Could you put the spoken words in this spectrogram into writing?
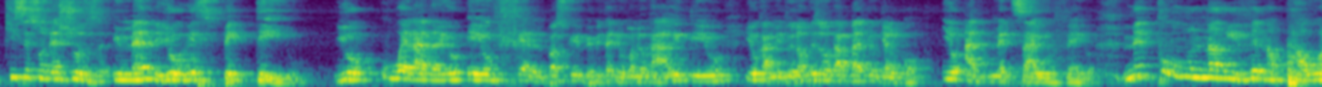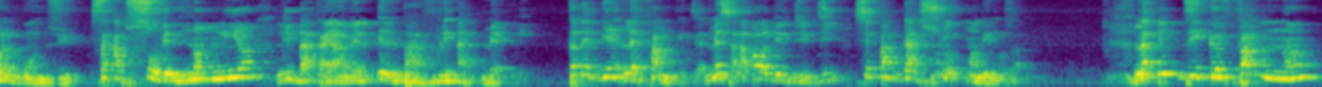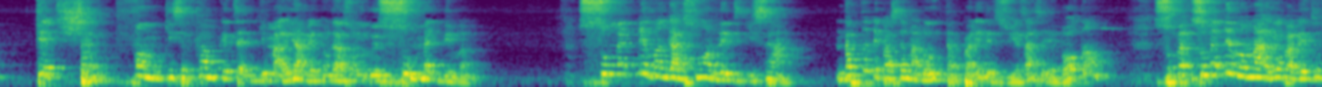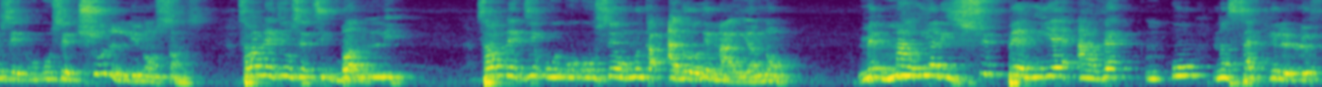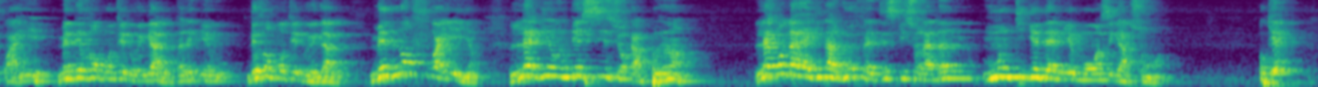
ki se son de chòz humèn, yo respekte yo. Yo kouè la dan yo, e yo fel, paske pe bitè yo kon yo ka arete yo, yo ka mette yo nan prizon, yo ka bat yo kelpon. Yo admèt sa yo fè yo. Men pou moun n'arive nan pawol bon du, sa kap sove nan li an, li batay avèl, el pa vle admèt li. Tenez bien les femmes chrétiennes. Mais ça, la parole de Dieu dit, ce n'est pas garçon qui demande nous ça. La Bible dit que femme, que chaque femme qui est femme chrétienne qui est mariée avec un garçon, doit soumettre devant. Soumettre devant garçon, on veut dire qui ça? Avons des pasteurs malheureux qui ont parlé de sujets, ça c'est important. Soumettre devant mari, on va dire que c'est choule l'innocence. Ça va dire que c'est petit bonne. Ça va dire que c'est un monde qui a adoré Marie, non. Men marye li superye avèk ou nan sakye le, le fwaye. Men devan bonte nou egal. Tade gen ou? Devan bonte nou egal. Men nan fwaye yan. Le gen yon desisyon ka pran. Le kon da regita dwe fè diskisyon la den, moun ki gen denye mou an se gason an. Ok?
